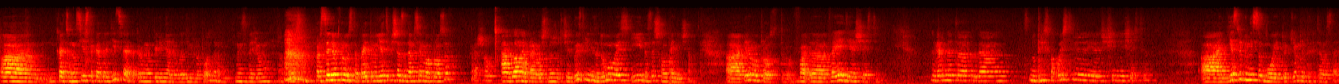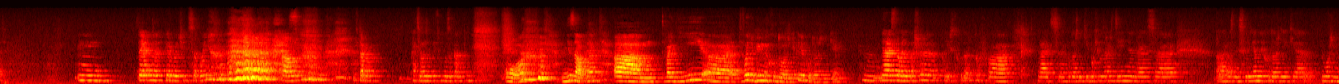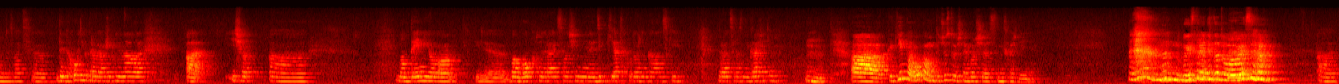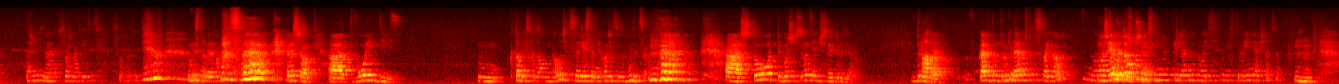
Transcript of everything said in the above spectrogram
А, Катя, у нас есть такая традиция, которую мы переняли у Владимира Познера. Мы задаем вопрос Марселя Пруста, поэтому я тебе сейчас задам 7 вопросов. Хорошо. А главное правило, что нужно отвечать быстро, не задумываясь и достаточно лаконично. А, первый вопрос. Э, Твоя идея счастья? Наверное, это когда внутри спокойствие и ощущение счастья. А, Если бы не собой, то кем бы ты хотела стать? Наверное, в первую очередь собой. А во-вторых, хотелось быть музыкантом. О, внезапно. А, Твои, э, твой любимый художник или художники? М, Мне нравится довольно большое количество художников. Нравятся художники эпохи Возрождения, нравятся а, разные современные художники. Можно назвать э, Дэвида Хохни, которого я уже упоминала. А еще а, Монтеньо или Ван Гог мне нравится очень. Диккет, художник голландский. Нравятся разные графики. Мгм. А каким пороком ты чувствуешь наибольшее снисхождение? Быстро, не задумывайся. А, даже не знаю, сложно ответить. Сложно ответить. Быстро на этот вопрос. Хорошо. А, Твой девиз? Кто мне сказал, не получится, если мне хочется, сбудется. А, Что ты больше всего ценишь в своих друзьях? В друзьях. В каждом друге, наверное, что-то свое. Ну, а что наверное, будет то, что мне с ними приятно проводить вместе время, общаться. Мгм.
